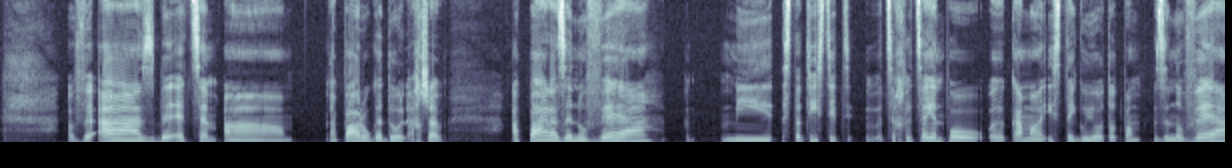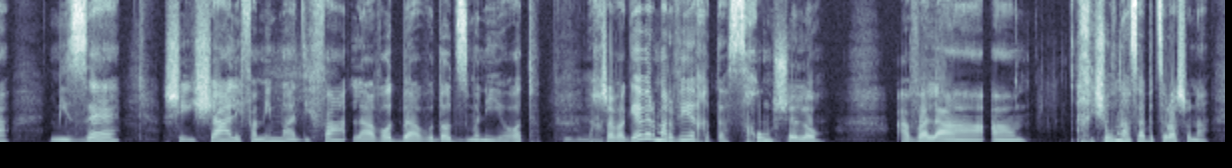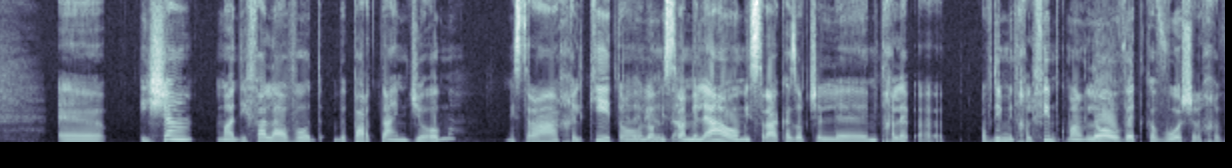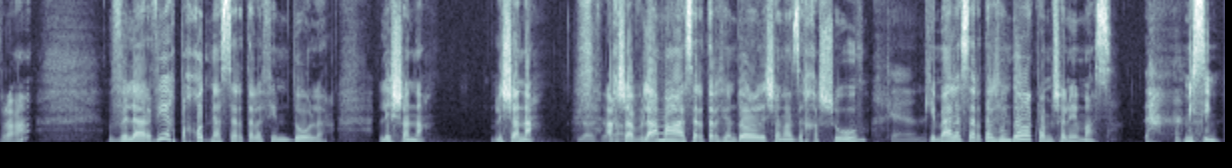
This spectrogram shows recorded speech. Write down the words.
ואז בעצם ה- הפער הוא גדול. עכשיו, הפער הזה נובע מסטטיסטית, צריך לציין פה אה, כמה הסתייגויות. עוד פעם, זה נובע מזה שאישה לפעמים מעדיפה לעבוד בעבודות זמניות. עכשיו, הגבר מרוויח את הסכום שלו, אבל ה- החישוב נעשה בצורה שונה. אה, אישה מעדיפה לעבוד בפארט טיים ג'וב, משרה חלקית, או לא משרה גם- מלאה, או משרה כזאת של אה, מתחלף, אה, עובדים מתחלפים, כלומר לא העובד קבוע של החברה, ולהרוויח פחות מ-10,000 דולר לשנה. לשנה. לא, לא- עכשיו, למה 10,000 דולר לשנה זה חשוב? כן. כי מעל 10,000 דולר כבר משלמים מס, מיסים.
